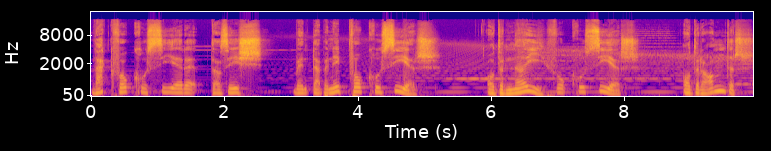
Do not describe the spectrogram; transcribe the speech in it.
Wegfokussieren, das ist, wenn du eben nicht fokussierst oder neu fokussierst oder anders,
